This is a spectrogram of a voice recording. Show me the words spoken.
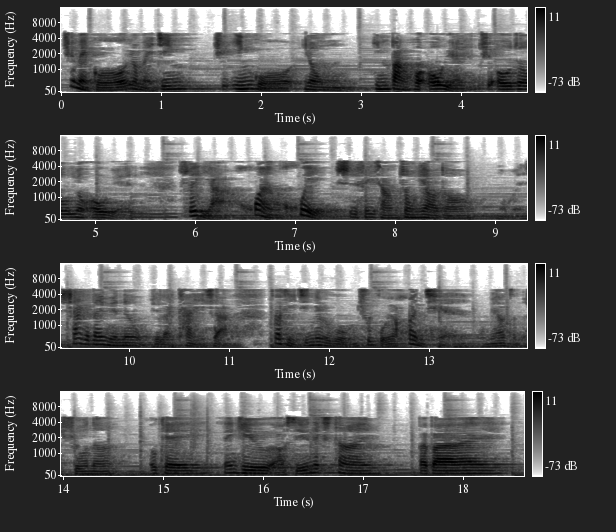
去美国用美金，去英国用英镑或欧元，去欧洲用欧元。所以啊，换汇是非常重要的哦。我们下个单元呢，我们就来看一下，到底今天如果我们出国要换钱，我们要怎么说呢？OK，Thank you，I'll see you next time，拜拜。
